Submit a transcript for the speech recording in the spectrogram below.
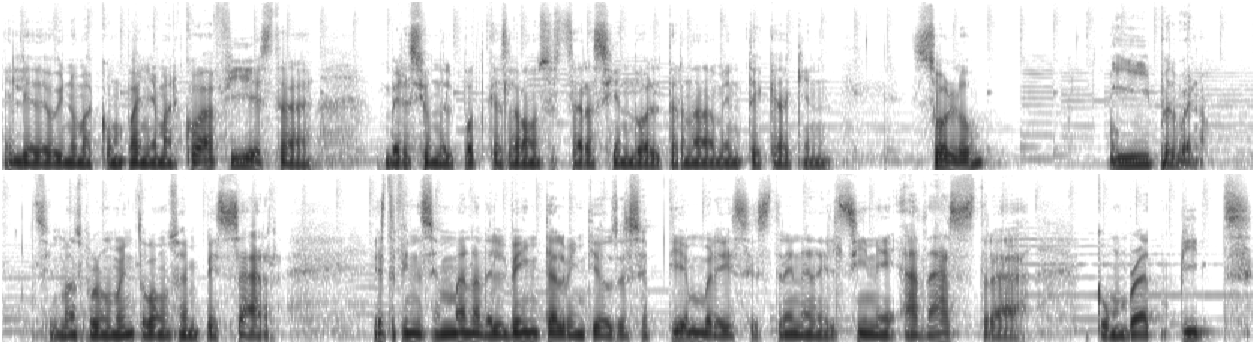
el día de hoy no me acompaña Marco Affi, esta versión del podcast la vamos a estar haciendo alternadamente cada quien solo. Y pues bueno, sin más por el momento vamos a empezar. Este fin de semana del 20 al 22 de septiembre se estrena en el cine Adastra con Brad Pitt.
